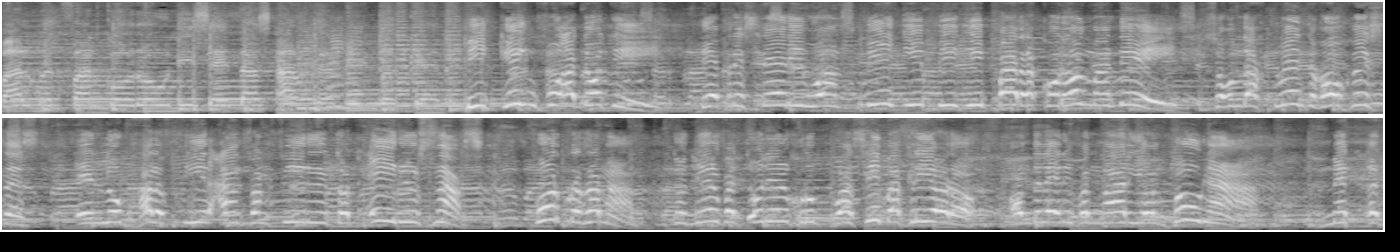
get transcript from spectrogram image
Palmen van Coroni zijn als algemeen bekend. Peking voor Adotti. De presteri wants Bigi Bigi para Corona Day. Zondag 20 augustus. Inloop half 4 aanvang 4 uur tot 1 uur s'nachts. Voorprogramma. Toneel van toneelgroep Wasiba Crioro. Onder leiding van Marion Bona. Met het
